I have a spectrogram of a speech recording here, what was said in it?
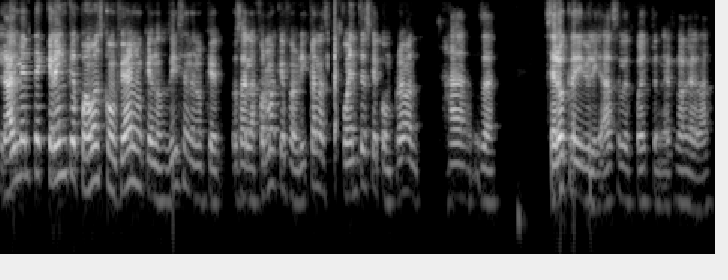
¿realmente creen que podemos confiar en lo que nos dicen, en lo que, o sea, la forma que fabrican las fuentes que comprueban? Ajá, o sea, cero credibilidad se les puede tener, la verdad.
